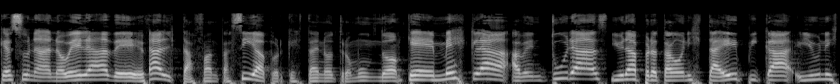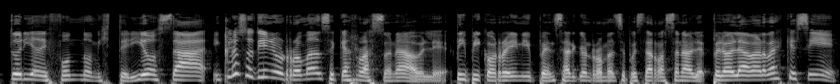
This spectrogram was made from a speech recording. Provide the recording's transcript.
que es una novela de alta fantasía porque está en otro mundo, que mezcla aventuras y una protagonista épica y una historia de fondo misteriosa. Incluso tiene un romance que es razonable. Típico Rainy pensar que un romance puede ser razonable, pero la verdad es que sí.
